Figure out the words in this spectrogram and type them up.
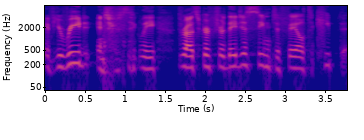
if you read, interestingly, throughout Scripture, they just seem to fail to keep this.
